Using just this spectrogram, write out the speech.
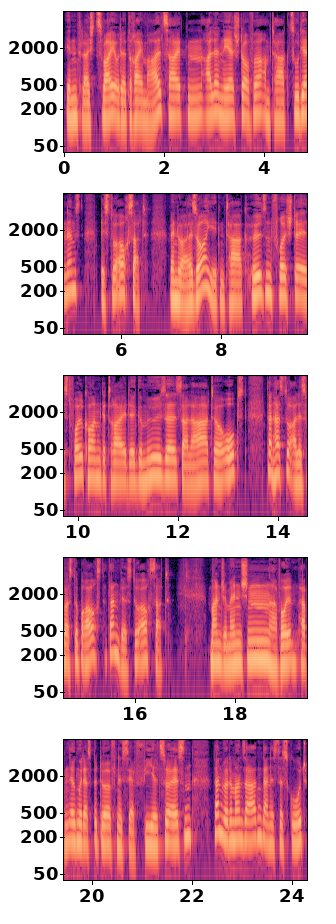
in vielleicht zwei oder drei Mahlzeiten alle Nährstoffe am Tag zu dir nimmst, bist du auch satt. Wenn du also jeden Tag Hülsenfrüchte isst, Vollkorngetreide, Gemüse, Salate, Obst, dann hast du alles, was du brauchst, dann wirst du auch satt. Manche Menschen haben irgendwie das Bedürfnis, sehr viel zu essen, dann würde man sagen, dann ist es gut,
